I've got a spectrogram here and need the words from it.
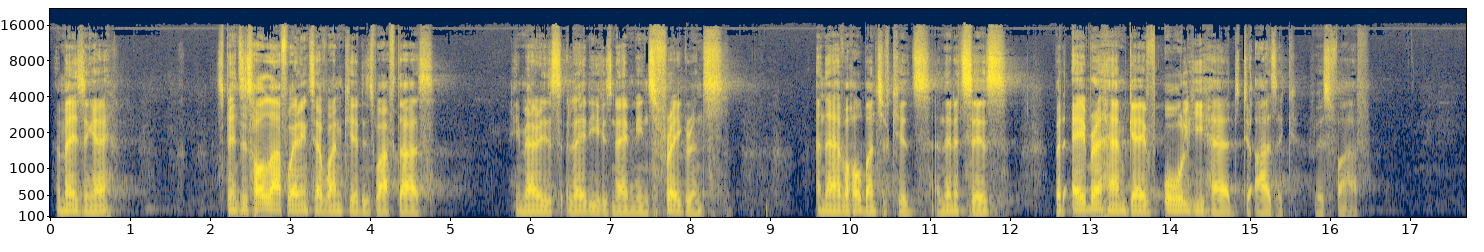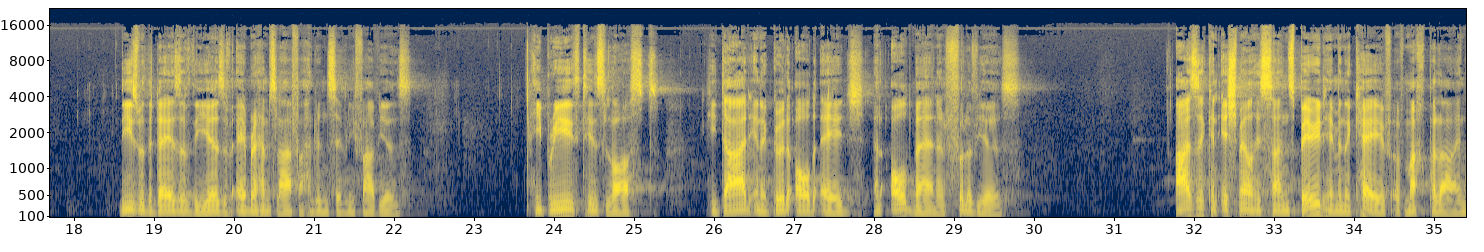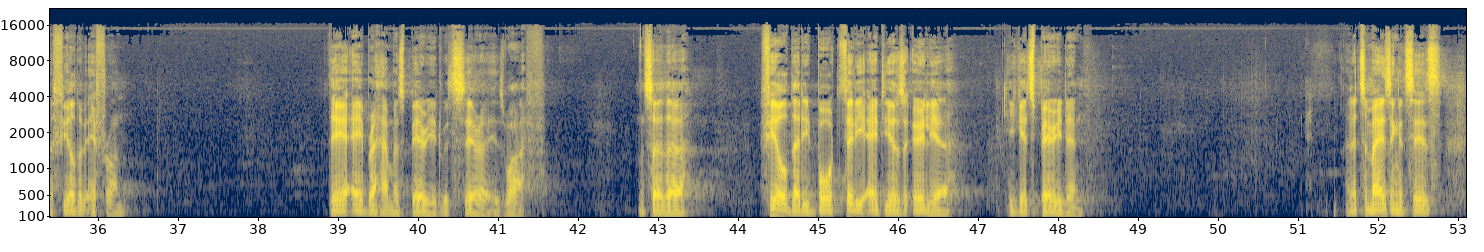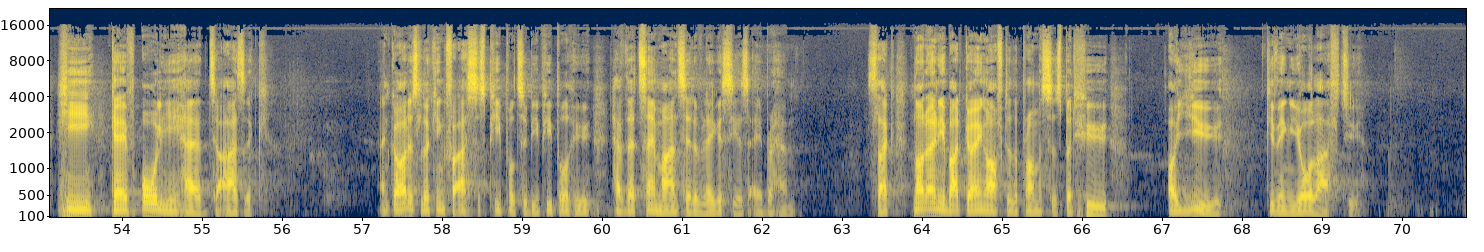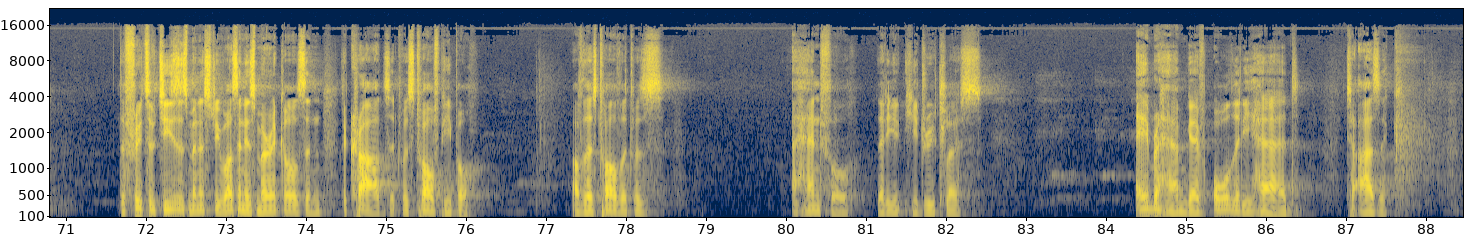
Amazing, eh? Spends his whole life waiting to have one kid. His wife dies. He marries a lady whose name means fragrance. And they have a whole bunch of kids. And then it says, but Abraham gave all he had to Isaac. Verse 5. These were the days of the years of Abraham's life 175 years. He breathed his last. He died in a good old age, an old man and full of years. Isaac and Ishmael, his sons, buried him in the cave of Machpelah in the field of Ephron. There, Abraham was buried with Sarah, his wife. And so the field that he'd bought 38 years earlier, he gets buried in. And it's amazing, it says, he gave all he had to Isaac. And God is looking for us as people to be people who have that same mindset of legacy as Abraham. It's like not only about going after the promises, but who are you giving your life to? The fruits of Jesus' ministry wasn't his miracles and the crowds, it was 12 people. Of those 12, it was a handful that he, he drew close. Abraham gave all that he had to Isaac.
